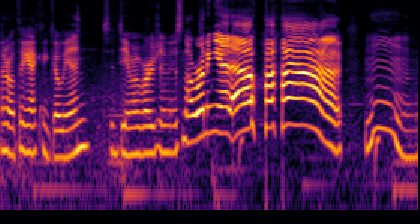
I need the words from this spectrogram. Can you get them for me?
I don't think I can go in. It's a demo version. It's not running yet. Oh, ha ha! Hmm.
